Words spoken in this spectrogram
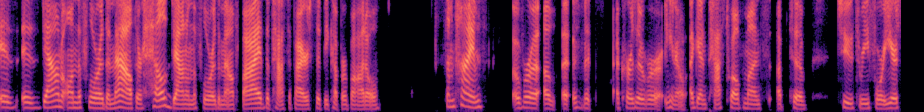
is is down on the floor of the mouth or held down on the floor of the mouth by the pacifier sippy cup or bottle sometimes over a, a if it occurs over you know again past 12 months up to two, three, four years,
